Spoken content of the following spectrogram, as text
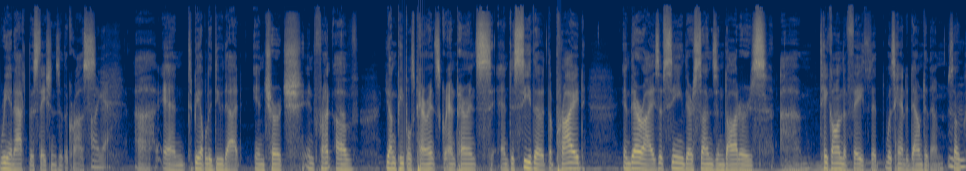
reenact the Stations of the Cross, Oh yeah. uh, and to be able to do that in church in front of young people's parents, grandparents, and to see the the pride in their eyes of seeing their sons and daughters um, take on the faith that was handed down to them. So Mhm.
